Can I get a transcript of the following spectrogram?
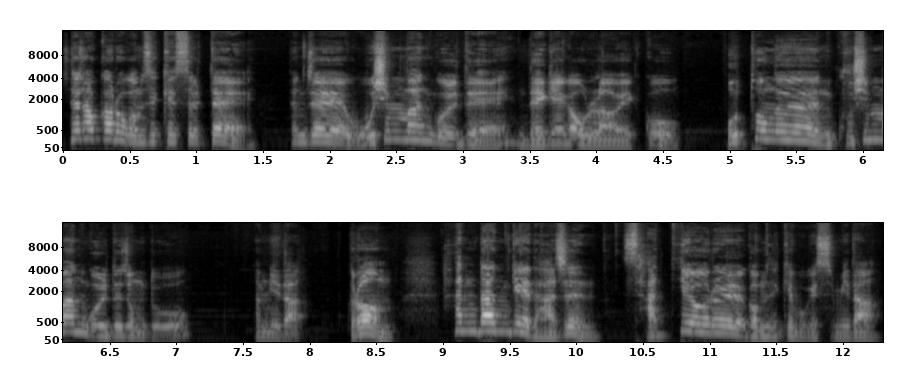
최저가로 검색했을 때 현재 50만 골드에 4개가 올라와 있고 보통은 90만 골드 정도 합니다. 그럼 한 단계 낮은 4티어를 검색해 보겠습니다.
